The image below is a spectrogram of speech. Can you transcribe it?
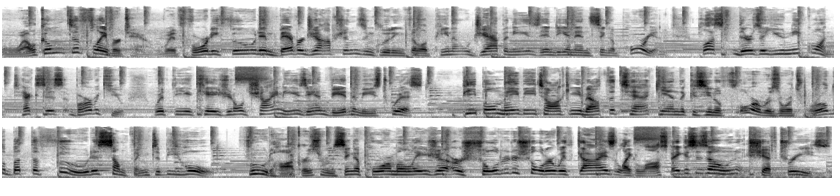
Welcome to Flavortown with 40 food and beverage options, including Filipino, Japanese, Indian, and Singaporean. Plus, there's a unique one, Texas barbecue, with the occasional Chinese and Vietnamese twist. People may be talking about the tech and the casino floor resorts world, but the food is something to behold. Food hawkers from Singapore, Malaysia are shoulder to shoulder with guys like Las Vegas's own Chef Trees.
